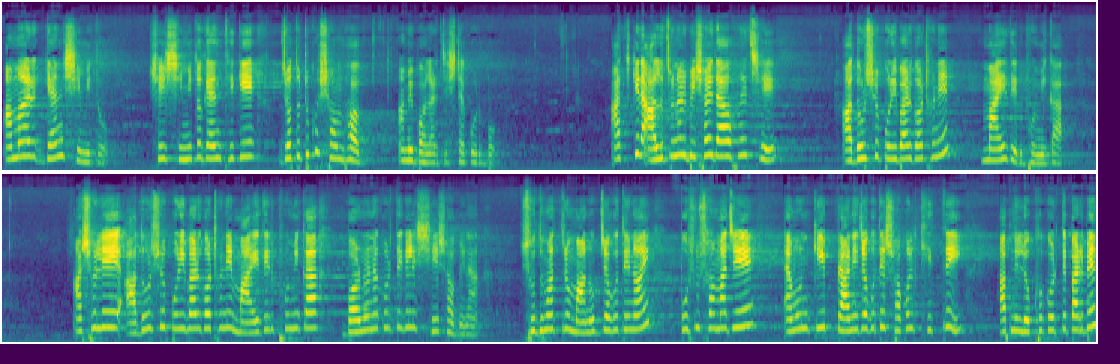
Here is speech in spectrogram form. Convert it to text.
আমার জ্ঞান সীমিত। সেই সীমিত জ্ঞান থেকে যতটুকু সম্ভব আমি বলার চেষ্টা করব। আজকের আলোচনার বিষয় দেওয়া হয়েছে, আদর্শ পরিবার গঠনে মায়েদের ভূমিকা। আসলে আদর্শ পরিবার গঠনে মায়েদের ভূমিকা বর্ণনা করতে গেলে শেষ হবে না। শুধুমাত্র মানব জগতে নয়, পশু সমাজে, এমনকি প্রাণী জগতের সকল ক্ষেত্রেই আপনি লক্ষ্য করতে পারবেন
